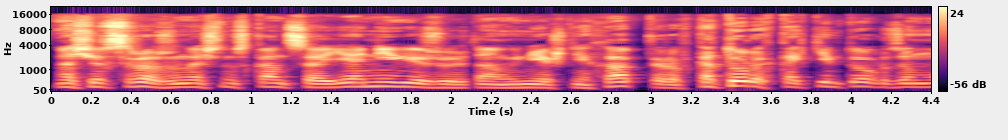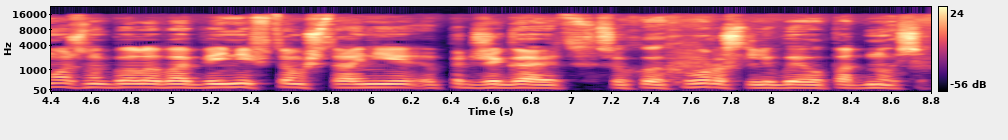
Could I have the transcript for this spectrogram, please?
Значит, сразу начну с конца. Я не вижу там внешних акторов, которых каким-то образом можно было бы обвинить в том, что они поджигают сухой хворост, либо его подносят.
